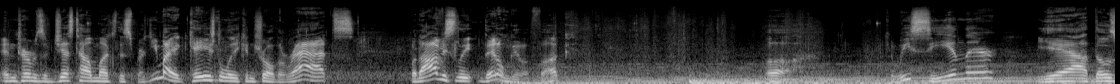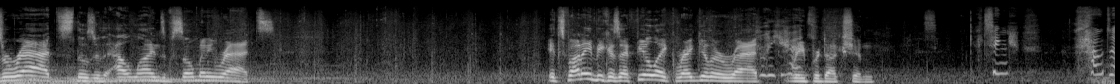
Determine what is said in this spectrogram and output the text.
in terms of just how much this spreads. You might occasionally control the rats, but obviously they don't give a fuck. Ugh. Can we see in there? Yeah, those are rats. Those are the outlines of so many rats. It's funny because I feel like regular rat yeah. reproduction Getting louder.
